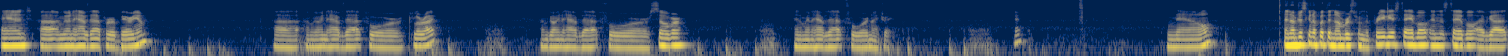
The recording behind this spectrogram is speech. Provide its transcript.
And uh, I'm going to have that for barium. Uh, I'm going to have that for chloride. I'm going to have that for silver. And I'm going to have that for nitrate. Okay. Now. And I'm just going to put the numbers from the previous table in this table. I've got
